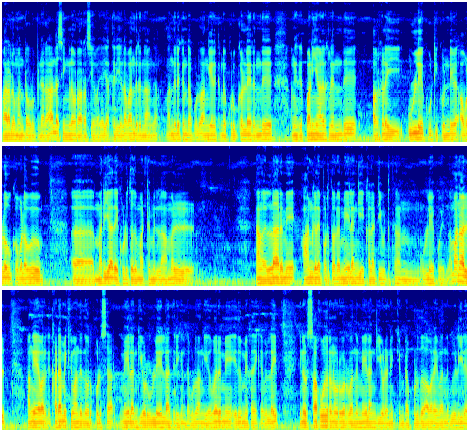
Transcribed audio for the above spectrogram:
பாராளுமன்ற உறுப்பினராக இல்லை சிங்கள ஒரு அரசியல்வாதியாக தெரியல. வந்திருந்தாங்க. வந்திருக்கின்ற பொழுது அங்கே இருக்கின்ற குருக்கள்ல இருந்து அங்கே இருக்க பணியாளர்களிருந்து அவர்களை உள்ளே கூட்டிக் கொண்டே அவ்வளவுக்கு அவ்வளவு மரியாதை கொடுத்தது மட்டுமில்லாமல் நாங்கள் எல்லாருமே ஆண்களை பொறுத்தவரை மேலங்கியை கலட்டி விட்டு தான் உள்ளே போயிருந்தோம். ஆனால் அங்கே அவருக்கு கடமைக்கு வந்திருந்த ஒரு போலீசார் மேலங்கியோடு உள்ளே எல்லாம் தெரிகின்ற பொழுது அங்கே எவருமே எதுவுமே கதைக்கவில்லை. இன்னொரு சகோதரன் ஒருவர் வந்து மேலங்கியோடு நிற்கின்ற பொழுது அவரை வந்து வெளியில்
